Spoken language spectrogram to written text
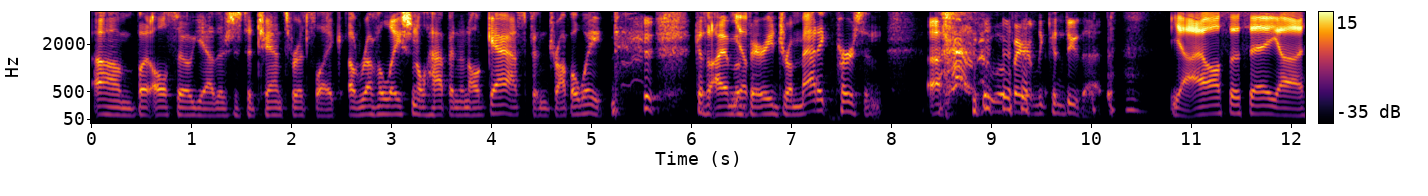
Um, but also, yeah, there's just a chance where it's like a revelation will happen and I'll gasp and drop a weight because I am a very dramatic person uh, who apparently can do that. Yeah, I also say uh,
